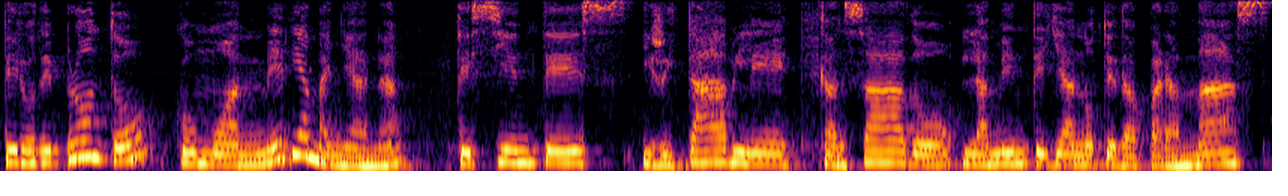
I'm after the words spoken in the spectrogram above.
Pero de pronto, como a media mañana, te sientes irritable, cansado, la mente ya no te da para más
